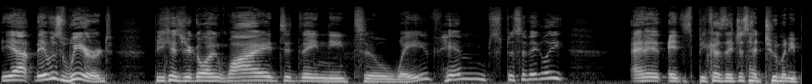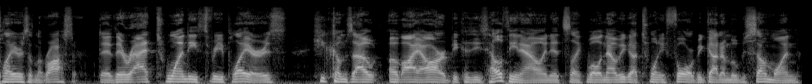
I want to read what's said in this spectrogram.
Yeah, it was weird because you're going, why did they need to waive him specifically? And it, it's because they just had too many players on the roster. They, they were at 23 players. He comes out of IR because he's healthy now, and it's like, well, now we got 24. We got to move someone.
